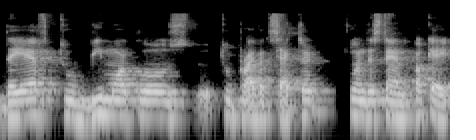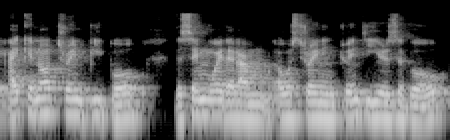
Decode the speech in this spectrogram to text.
they have to be more close to private sector to understand. Okay, I cannot train people the same way that I'm, I was training 20 years ago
